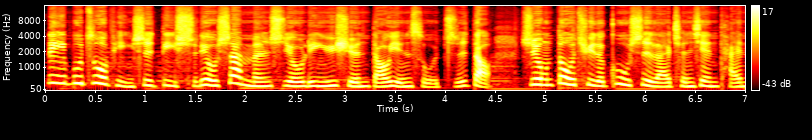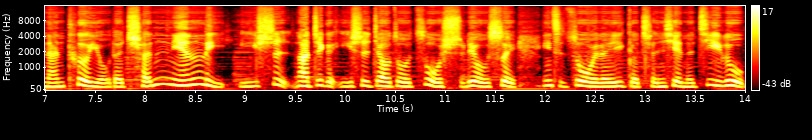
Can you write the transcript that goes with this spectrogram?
另一部作品是《第十六扇门》，是由林于玄导演所指导，是用逗趣的故事来呈现台南特有的成年礼仪式。那这个仪式叫做“做十六岁”，因此作为了一个呈现的记录。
